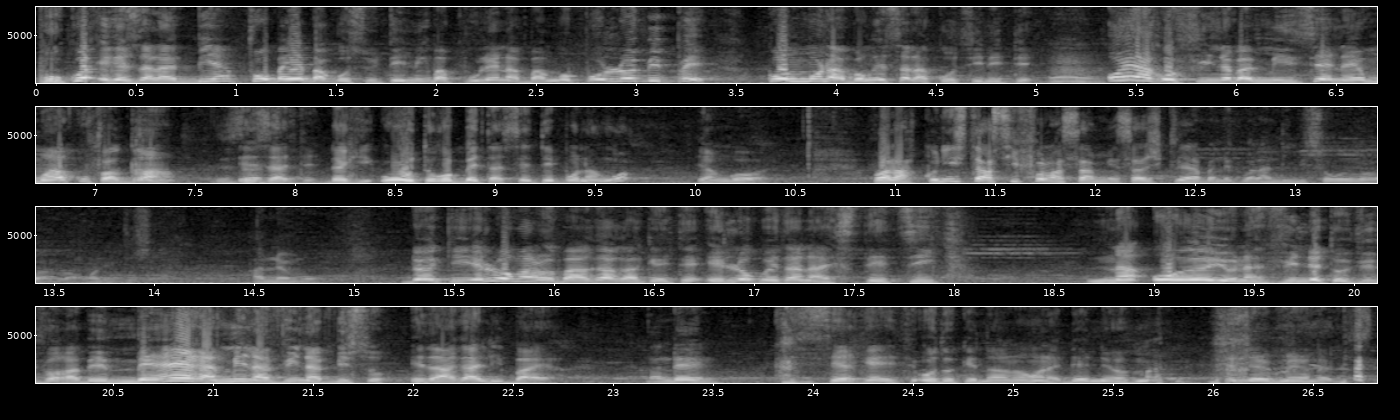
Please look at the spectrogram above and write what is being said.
pourquoi ekozala bien fo bayeba kosoutenir bapoulet na bango mpo lobi mpe kombo na bango esala continuité mhm. oyo akofinda bamusicien na ye moya kufa grand eza te donc oyo tokobeta se te mpo na yango yango wana voilà konista sifola sa message clé na bandeko balandi biso oyo bango ne déjà en un mot donc eloko nga lobaka kaka ke te eloko eza na esthétique na oyo oyo na vie nde tovivaka be meilleur ami na vie na biso ezalaka libaya na ndeni kasi serge oyo tokenda nango na dernier maire na biso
